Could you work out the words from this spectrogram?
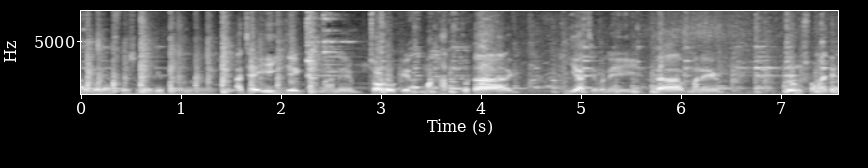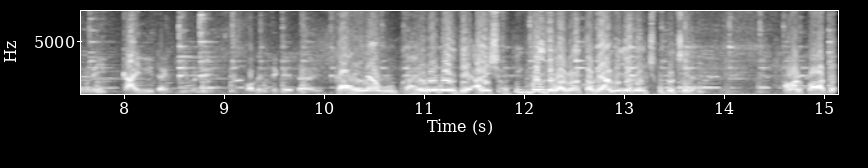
তারপরে আস্তে আস্তে সবাইকে ফোটানো হবে আচ্ছা এই যে মানে চড়ক এর মাহাত্মটা কি আছে? মানে এইটা মানে কোন সময় থেকে মানে এই কাহিনীটা কি? মানে কবে থেকে এটা কাহিনী কাহিনী বলতে আমি সঠিক বলতে পারব না তবে আমি যখন ছোট ছিলাম আমার পাড়াতে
